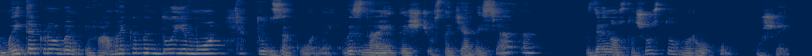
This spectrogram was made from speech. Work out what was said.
Ми так робимо і вам рекомендуємо. Тут закони. Ви знаєте, що стаття 10 з 96-го року уже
